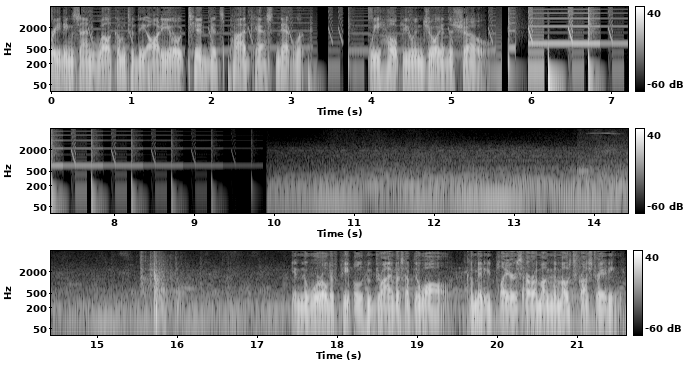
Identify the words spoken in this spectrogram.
Greetings and welcome to the Audio Tidbits Podcast Network. We hope you enjoy the show. In the world of people who drive us up the wall, committee players are among the most frustrating.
